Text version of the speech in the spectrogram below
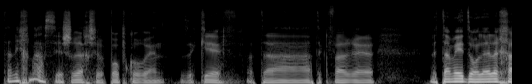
אתה נכנס, יש ריח של פופקורן, זה כיף. אתה, אתה כבר... אה, ותמיד עולה לך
